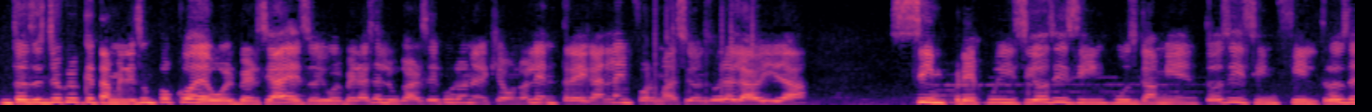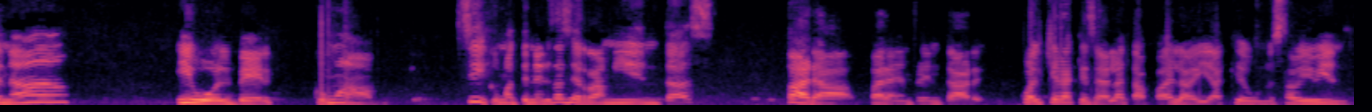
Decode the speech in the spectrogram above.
Entonces yo creo que también es un poco de volverse a eso y volver a ese lugar seguro en el que a uno le entregan la información sobre la vida sin prejuicios y sin juzgamientos y sin filtros de nada y volver como a, sí, como a tener esas herramientas para, para enfrentar cualquiera que sea la etapa de la vida que uno está viviendo.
